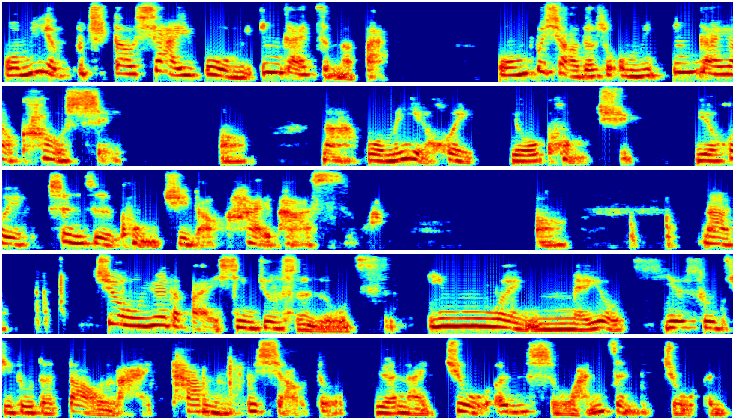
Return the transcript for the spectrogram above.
我们也不知道下一步我们应该怎么办。我们不晓得说我们应该要靠谁，哦，那我们也会有恐惧，也会甚至恐惧到害怕死亡，哦，那旧约的百姓就是如此，因为没有耶稣基督的到来，他们不晓得原来救恩是完整的救恩，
